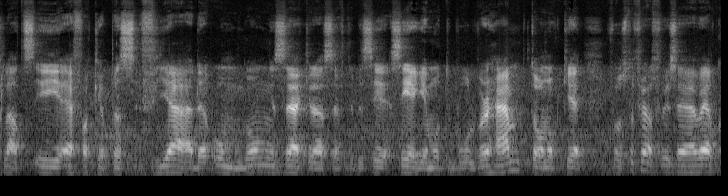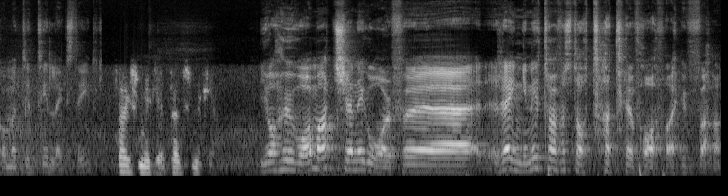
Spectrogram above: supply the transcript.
plats i FA-cupens fjärde omgång säkrades efter seger mot Wolverhampton. Och först och främst får vi säga välkommen till tilläggstid. Tack så mycket, tack så mycket. Ja, hur var matchen igår? För regnigt har jag förstått att det var i varje fall.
